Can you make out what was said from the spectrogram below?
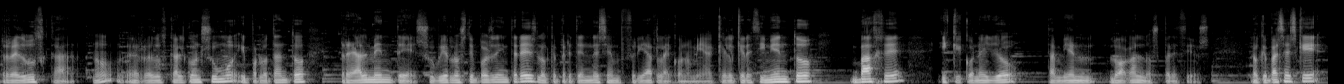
reduzca, ¿no? Eh, reduzca el consumo y por lo tanto realmente subir los tipos de interés lo que pretende es enfriar la economía, que el crecimiento baje y que con ello también lo hagan los precios. Lo que pasa es que,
